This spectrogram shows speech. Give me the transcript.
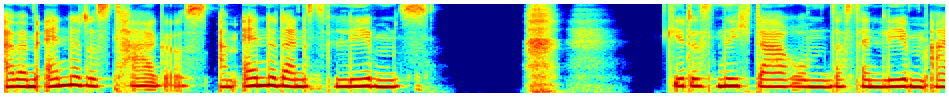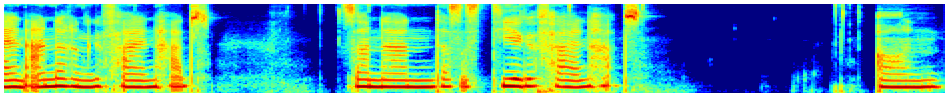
Aber am Ende des Tages, am Ende deines Lebens, geht es nicht darum, dass dein Leben allen anderen gefallen hat, sondern dass es dir gefallen hat. Und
